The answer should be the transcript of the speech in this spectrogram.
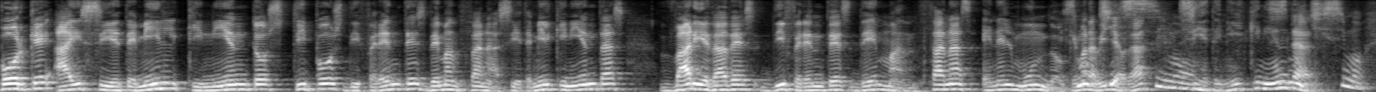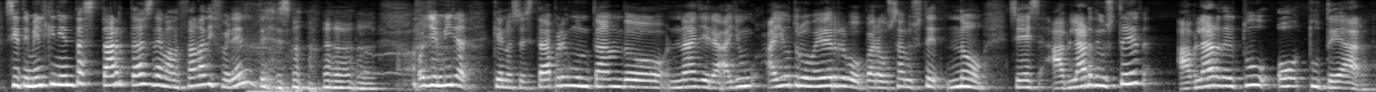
porque hay 7.500 tipos diferentes de manzanas, 7.500 variedades diferentes de manzanas en el mundo. Qué maravilla, ¿verdad? 7.500. Muchísimo. 7.500 tartas de manzana diferentes. Oye, mira, que nos está preguntando Nayera, ¿hay, un, ¿hay otro verbo para usar usted? No, si es hablar de usted, hablar de tú o tutear.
